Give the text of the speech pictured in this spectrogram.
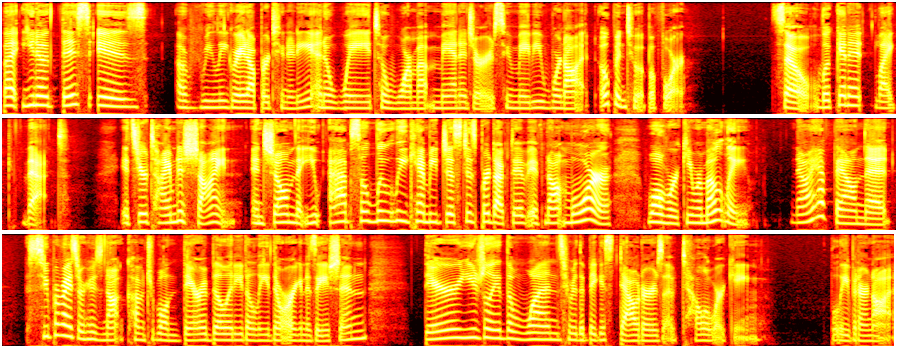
But, you know, this is a really great opportunity and a way to warm up managers who maybe were not open to it before. So look at it like that. It's your time to shine and show them that you absolutely can be just as productive, if not more, while working remotely. Now, I have found that supervisor who's not comfortable in their ability to lead their organization, they're usually the ones who are the biggest doubters of teleworking, believe it or not.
